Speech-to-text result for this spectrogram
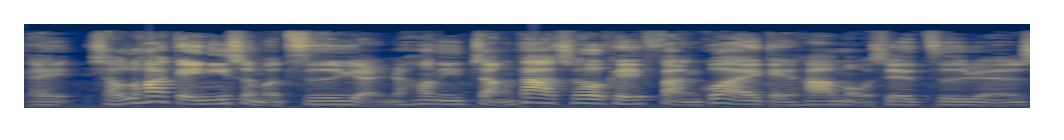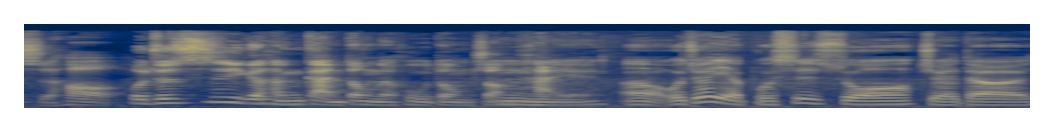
哎、欸？小时候他给你什么资源，然后你长大之后可以反过来给他某些资源的时候，我觉得是一个很感动的互动状态耶。嗯，我觉得也不是说觉得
